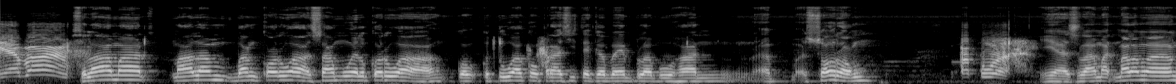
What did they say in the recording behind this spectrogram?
Ya bang. Selamat malam Bang Korwa, Samuel Korwa, Ko- Ketua Koperasi TKBM Pelabuhan eh, Sorong. Papua. Ya, selamat malam Bang.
